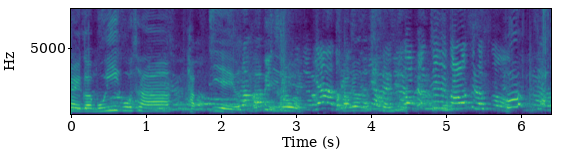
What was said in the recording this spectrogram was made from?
제 선물 이거 모의고사 답지예요. 답지로 야, 너 가려놨어. 누가 편지를 떨어뜨렸어? 줘.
